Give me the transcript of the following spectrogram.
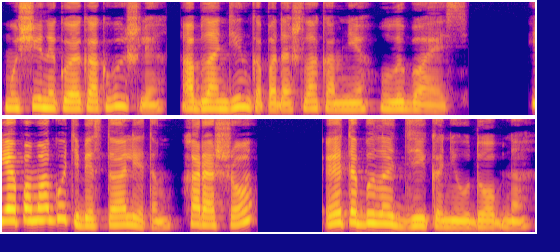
Мужчины кое-как вышли, а блондинка подошла ко мне, улыбаясь. Я помогу тебе с туалетом, хорошо? Это было дико неудобно,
